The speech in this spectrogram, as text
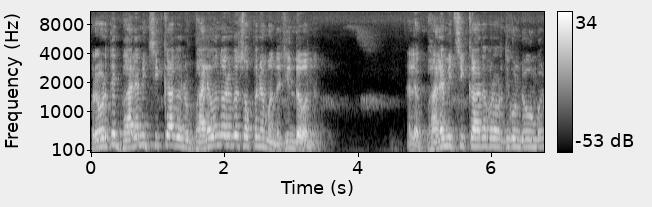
പ്രവൃത്തി ഫലം ഇച്ഛിക്കാതെ വന്നു ഫലം എന്ന് പറയുമ്പോൾ സ്വപ്നം വന്ന് ചിന്ത വന്ന്. അല്ല ഫലം ഇച്ഛിക്കാതെ പ്രവൃത്തി കൊണ്ടുപോകുമ്പോൾ?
